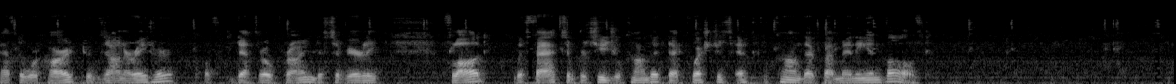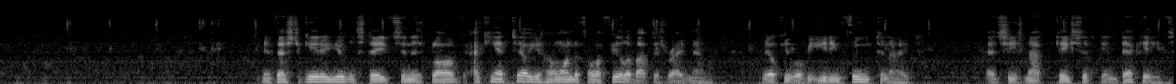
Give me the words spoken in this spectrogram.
have to work hard to exonerate her of death row crime that's severely flawed with facts and procedural conduct that questions ethical conduct by many involved. Investigator Huebl states in his blog, I can't tell you how wonderful I feel about this right now. Milke will be eating food tonight, and she's not tasted in decades.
